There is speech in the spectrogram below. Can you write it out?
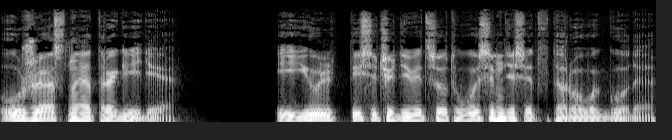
Ужасная трагедия. Июль 1982 года.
